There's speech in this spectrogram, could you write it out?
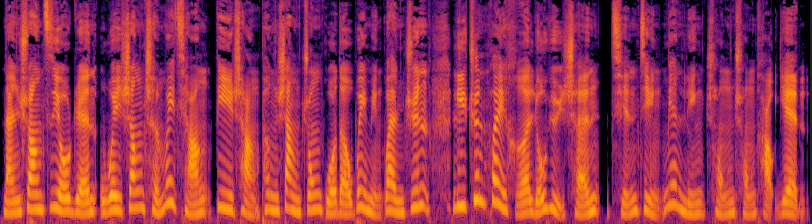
男双自由人吴卫生、陈卫强第一场碰上中国的卫冕冠军李。俊慧和刘雨辰前景面临重重考验。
